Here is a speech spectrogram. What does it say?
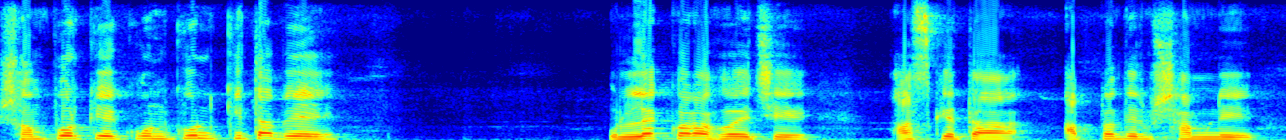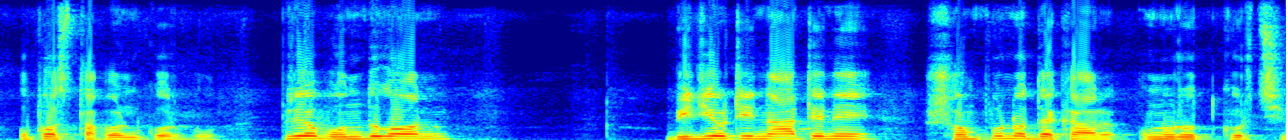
সম্পর্কে কোন কোন কিতাবে উল্লেখ করা হয়েছে, আজকে তা আপনাদের সামনে উপস্থাপন করব। প্রিয় বন্ধুগণ, ভিডিওটি না টেনে সম্পূর্ণ দেখার অনুরোধ করছি।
